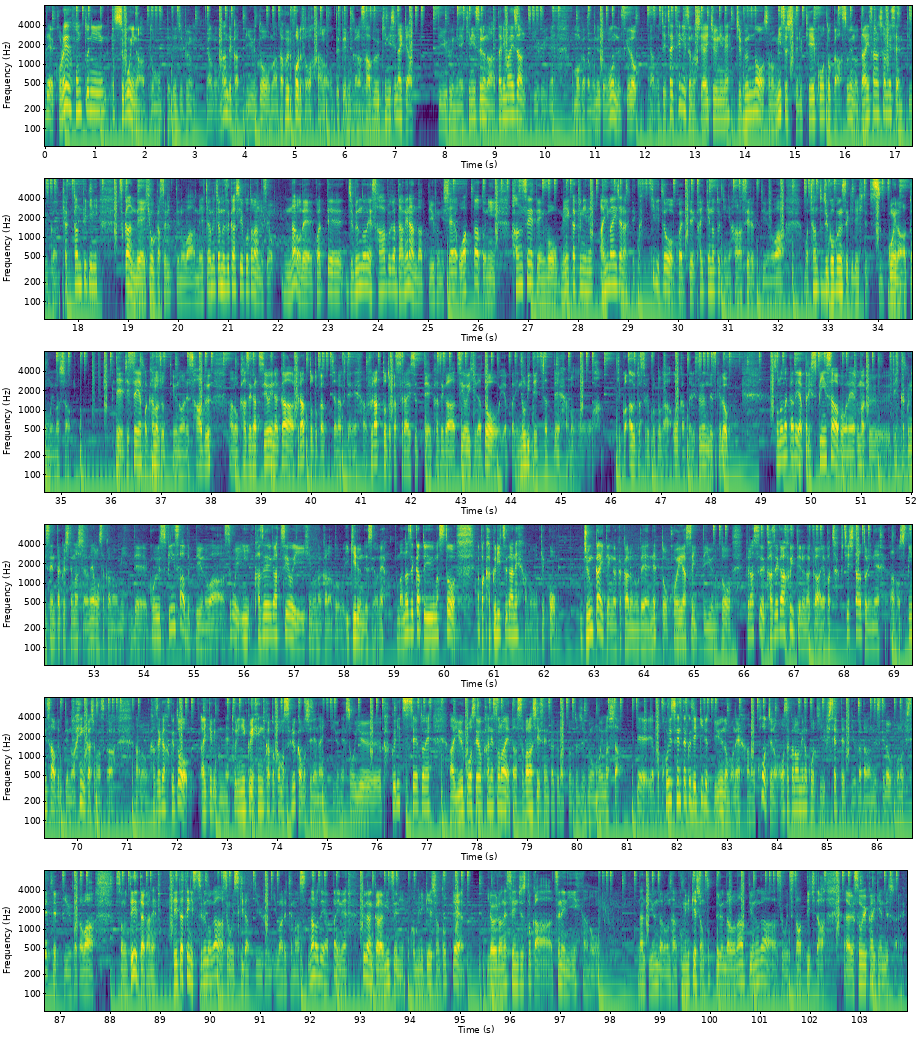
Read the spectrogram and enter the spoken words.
でこれ本当にすごいなと思ってて自分。あのなんでかっていうと、まあ、ダブルフォールトあの出てるからサーブ気にしなきゃってていう風にね気にするのは当たり前じゃんっていう風にね思う方もいると思うんですけどあの実際テニスの試合中にね自分のそのミスしてる傾向とかそういうのを第三者目線っていうか客観的に掴んで評価するっていうのはめちゃめちゃ難しいことなんですよ。なのでこうやって自分のねサーブがダメなんだっていう風に試合終わった後に反省点を明確にね曖昧じゃなくてくっきりとこうやって会見の時に話せるっていうのはもうちゃんと自己分析できててすっごいなと思いました。で実際やっぱ彼女っていうのはねサーブあの風が強い中フラットとかじゃなくてねフラットとかスライスって風が強い日だとやっぱり伸びてっちゃってあの結構アウトすることが多かったりするんですけどその中でやっぱりスピンサーブをねうまく的確に選択してましたよね大阪なおみでこういうスピンサーブっていうのはすごい風が強い日の中だと生きるんですよね、まあ、なぜかと言いますとやっぱ確率がねあの結構巡回転がかかるのでネットを越えやすいっていうのとプラス風が吹いてる中やっぱ着地した後にねあのスピンサーブっていうのは変化しますからあの風が吹くと相手にね取りにくい変化とかもするかもしれないっていうねそういう確率性とね有効性を兼ね備えた素晴らしい選択だったと自分思いました。でやっぱこういう選択できるっていうのもねあのコーチの大阪直美のコーチフィセッテっていう方なんですけどこのフィセッテっていう方はそのデータがねデータテニスするのがすごい好きだっていうふうに言われてます。なのでやっぱりね普段から密にコミュニケーションとっていろいろね戦術とか常にあのなんて言うんだろうなコミュニケーションとってるんだろうなっていうのがすごい伝わってきた。そういう会見でしたね。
